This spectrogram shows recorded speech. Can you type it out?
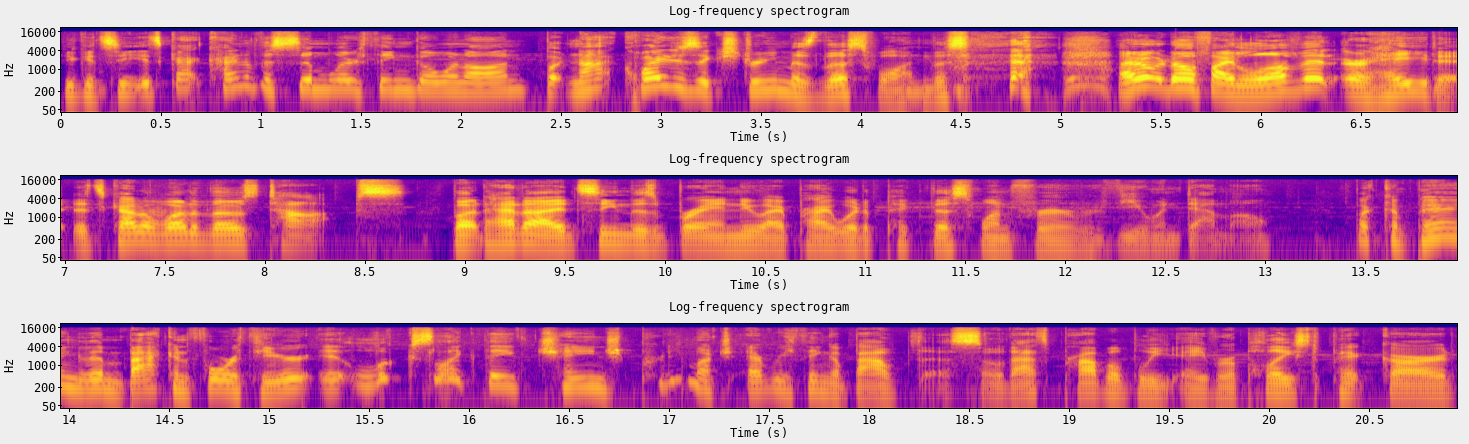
You can see it's got kind of a similar thing going on, but not quite as extreme as this one. This I don't know if I love it or hate it. It's kind of one of those tops. But had I had seen this brand new, I probably would have picked this one for a review and demo. But comparing them back and forth here, it looks like they've changed pretty much everything about this. So that's probably a replaced pick guard.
